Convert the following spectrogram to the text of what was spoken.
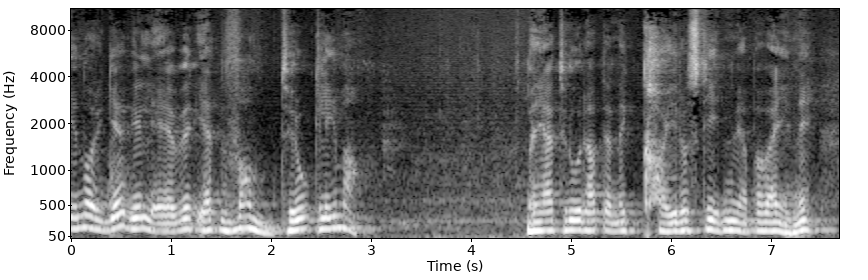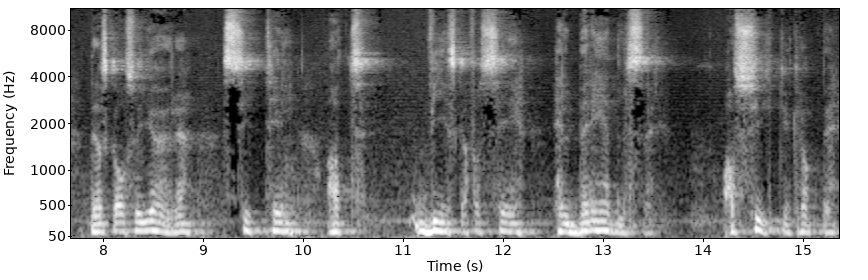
i Norge vi lever i et vantro klima. Men jeg tror at denne Kairos-tiden vi er på vei inn i, det skal også gjøre sitt til at vi skal få se helbredelser av syke kropper.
